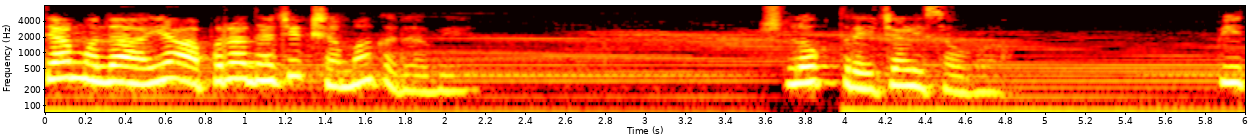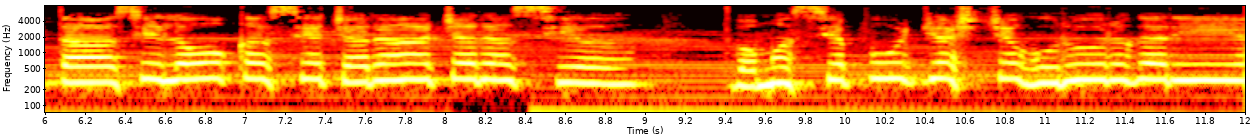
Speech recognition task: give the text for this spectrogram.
त्या मला या अपराधाची क्षमा करावी. श्लोक त्रेचाळीसावा. पितासी लोकस्य चराचरस्य त्वमस्य पूज्यश्च गुरुर्गरीय.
